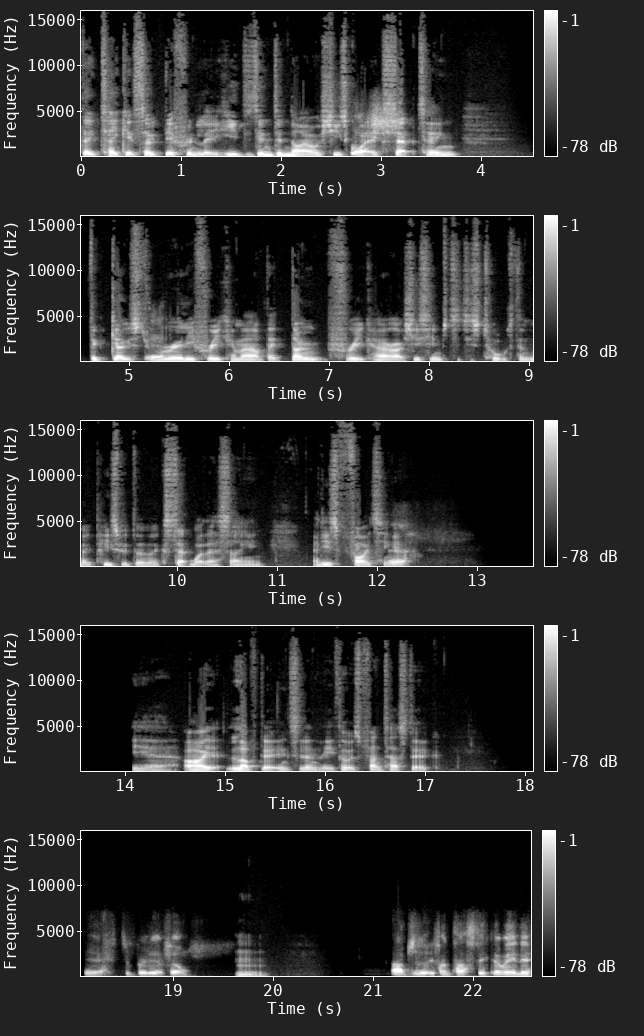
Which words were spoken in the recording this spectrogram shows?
they take it so differently. He's in denial. She's quite accepting. The ghosts Yeah. really freak him out. They don't freak her out. She seems to just talk to them, make peace with them, accept what they're saying, and he's fighting Yeah. it. Yeah, I loved it. Incidentally, thought it was fantastic. Yeah, it's a brilliant film. Hmm. absolutely fantastic. I mean,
